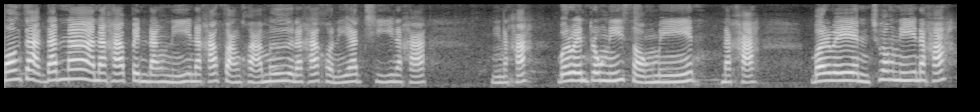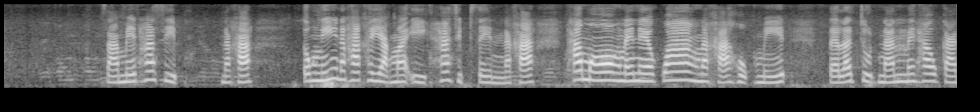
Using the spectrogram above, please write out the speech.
มองจากด้านหน้านะคะเป็นดังนี้นะคะ ฝั่งขวามือนะคะ ขออนุญาตชี้นะคะนี่นะคะ บริเวณตรงนี้ 2 เมตรนะคะ บริเวณช่วงนี้นะคะ3เมตร50นะคะตรงนี้นะคะขยับมาอีก 50 เซนนะคะ ถ้ามองในแนวกว้างนะคะ 6 เมตร แต่ละจุดนั้นไม่เท่ากัน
